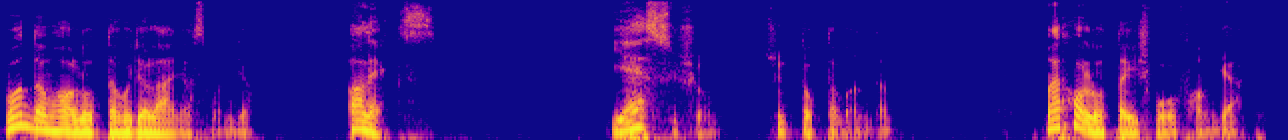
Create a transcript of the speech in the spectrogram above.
Vandam hallotta, hogy a lány azt mondja. Alex! Jesszusom! Suttogta Vandam. Már hallotta is Wolf hangját.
